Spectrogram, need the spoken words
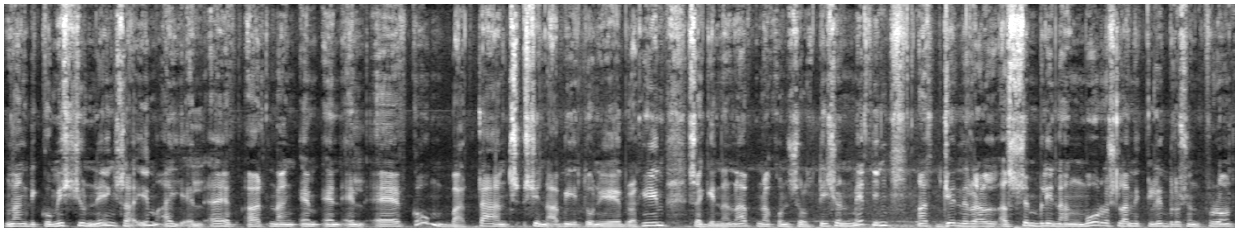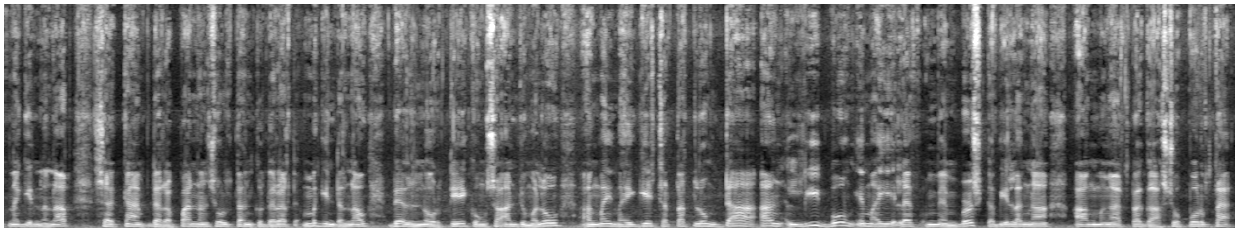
ng decommissioning sa MILF at ng MNLF combatants. Sinabi ito ni Ibrahim sa ginanap na consultation meeting at General Assembly ng Moro Islamic Liberation Front na ginanap sa Camp Darapan ng Sultan Kudarat, Maguindanao del Norte kung saan dumalo ang may mahigit sa tatlong daang libong MILF members kabilang na ang mga taga-suporta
